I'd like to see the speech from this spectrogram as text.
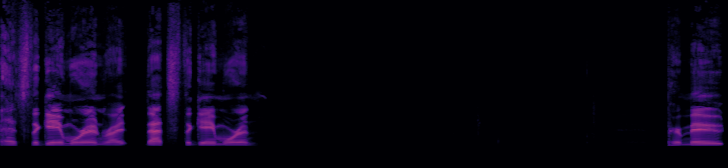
That's the game we're in, right? That's the game we're in. Promote.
